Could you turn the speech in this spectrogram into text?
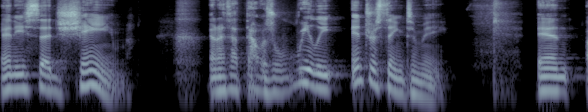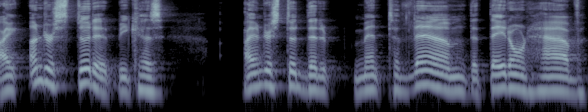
And he said, shame. And I thought that was really interesting to me. And I understood it because I understood that it meant to them that they don't have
